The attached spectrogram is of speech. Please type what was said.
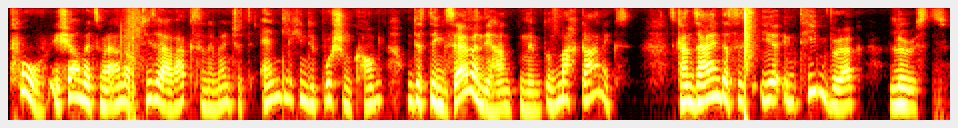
puh, ich schaue mir jetzt mal an, ob dieser erwachsene Mensch jetzt endlich in die Buschen kommt und das Ding selber in die Hand nimmt und macht gar nichts. Es kann sein, dass es ihr im Teamwork löst.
